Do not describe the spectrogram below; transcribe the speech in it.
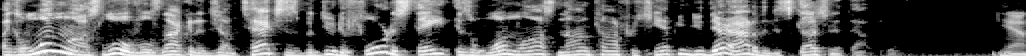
like a one loss Louisville is not going to jump Texas, but dude, if Florida State is a one loss non conference champion, dude, they're out of the discussion at that point. Yeah.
